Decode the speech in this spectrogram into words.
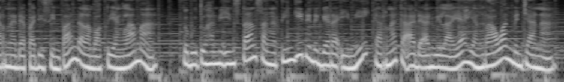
karena dapat disimpan dalam waktu yang lama. Kebutuhan mie instan sangat tinggi di negara ini karena keadaan wilayah yang rawan bencana.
